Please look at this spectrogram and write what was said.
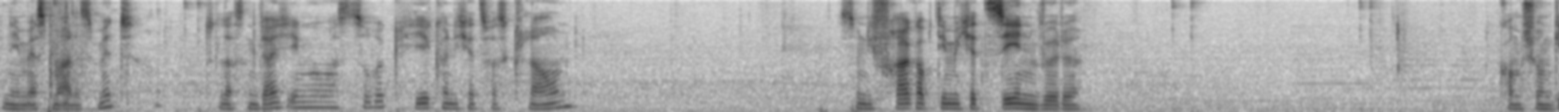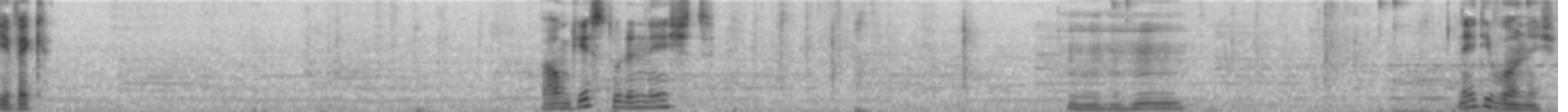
Wir nehmen erstmal alles mit. Und lassen gleich irgendwo was zurück. Hier könnte ich jetzt was klauen. Ist nur die Frage, ob die mich jetzt sehen würde. Komm schon, geh weg. Warum gehst du denn nicht? Mhm. Ne, die wollen nicht.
